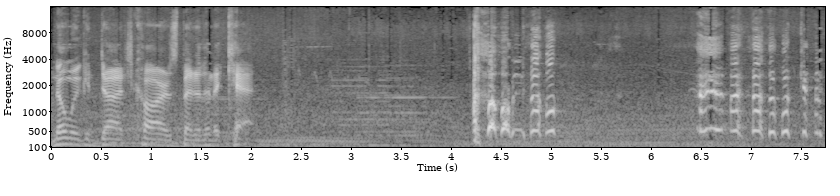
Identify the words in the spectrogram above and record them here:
No one can dodge cars better than a cat. Oh no! Another one got it.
